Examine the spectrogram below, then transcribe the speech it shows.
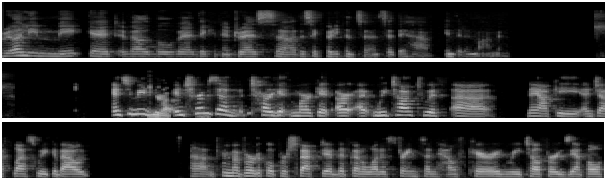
really make it available where they can address uh, the security concerns that they have in their environment. And so, yeah. in terms of target market, our, uh, we talked with uh, Nayaki and Jeff last week about um, from a vertical perspective, they've got a lot of strengths in healthcare and retail, for example.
